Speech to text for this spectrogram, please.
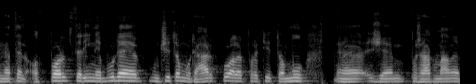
na ten odpor, který nebude vůči tomu dárku, ale proti tomu, že pořád máme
